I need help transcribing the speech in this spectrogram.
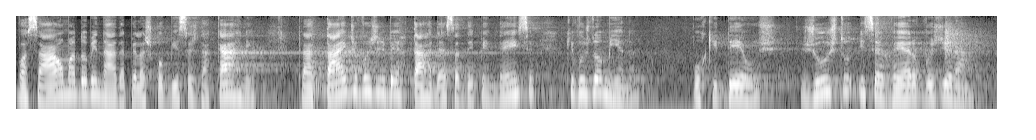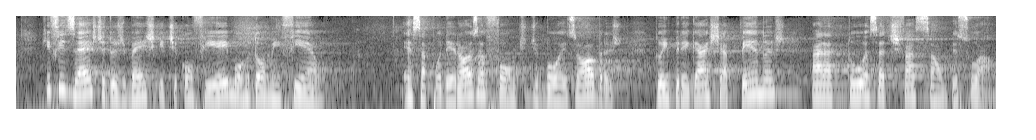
vossa alma dominada pelas cobiças da carne, Tratai de vos libertar dessa dependência que vos domina, porque Deus, justo e severo, vos dirá: Que fizeste dos bens que te confiei, mordomo infiel? Essa poderosa fonte de boas obras tu empregaste apenas para a tua satisfação pessoal.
